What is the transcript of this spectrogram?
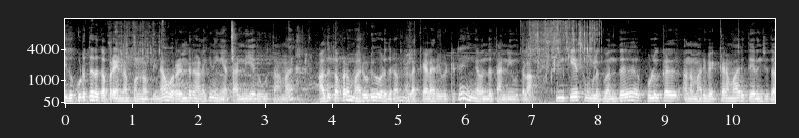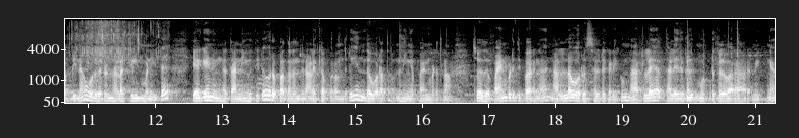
இது கொடுத்ததுக்கப்புறம் என்ன பண்ணணும் அப்படின்னா ஒரு ரெண்டு நாளைக்கு நீங்கள் தண்ணி எதுவும் ஊற்றாமல் அதுக்கப்புறம் மறுபடியும் ஒரு தடவை நல்லா கிளறி விட்டுட்டு இங்கே வந்து தண்ணி ஊற்றலாம் இன்கேஸ் உங்களுக்கு வந்து புழுக்கள் அந்த மாதிரி வைக்கிற மாதிரி தெரிஞ்சுது அப்படின்னா ஒரு தடவை நல்லா க்ளீன் பண்ணிவிட்டு எகைன் நீங்கள் தண்ணி ஊற்றிட்டு ஒரு பதினஞ்சு நாளைக்கு அப்புறம் வந்துட்டு இந்த உரத்தை வந்து நீங்கள் பயன்படுத்தலாம். ஸோ இதை பயன்படுத்தி பாருங்கள் நல்ல ஒரு ரிசல்ட் கிடைக்கும். நிறைய தளிர்கள் மொட்டுகள் வர ஆரம்பிக்குங்க.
